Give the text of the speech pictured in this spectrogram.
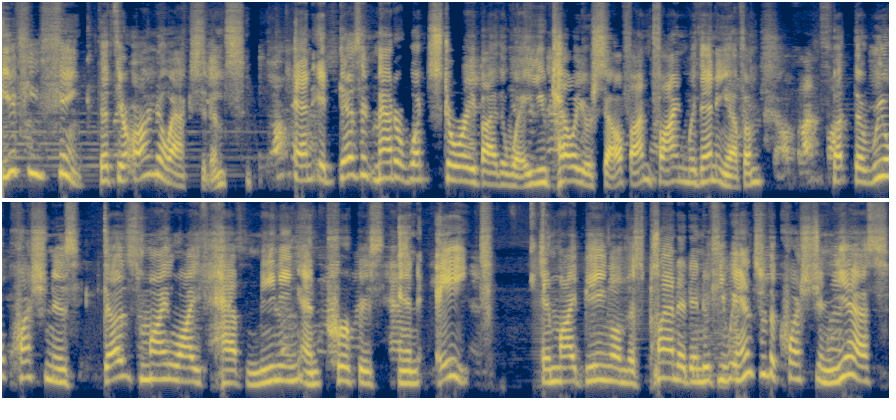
if you think that there are no accidents, and it doesn't matter what story, by the way, you tell yourself, I'm fine with any of them, but the real question is, does my life have meaning and purpose innate in my being on this planet? And if you answer the question yes,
